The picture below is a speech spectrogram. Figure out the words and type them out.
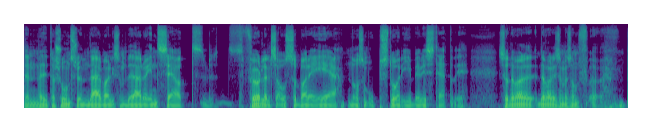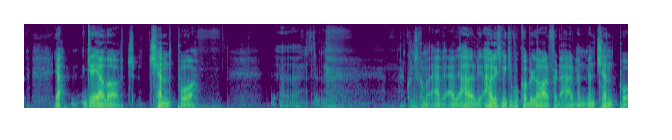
den meditasjonsrunden der var liksom det der å innse at følelser også bare er noe som oppstår i bevisstheten din. Så det var, det var liksom en sånn Ja, greia var kjent på eh, man, jeg, jeg, jeg, har, jeg, har, liksom ikke vokabular for det her, men, men kjent på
